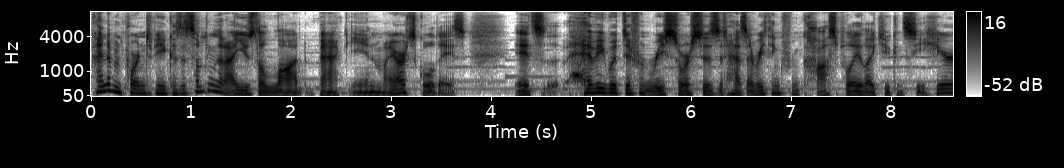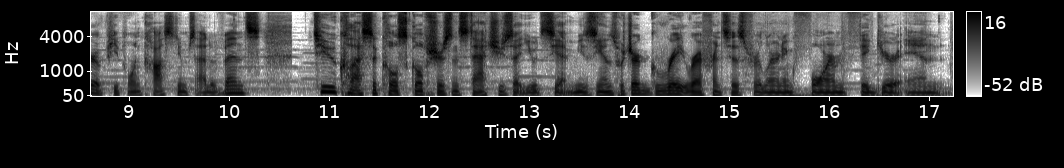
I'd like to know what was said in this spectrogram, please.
kind of important to me because it's something that I used a lot back in my art school days. It's heavy with different resources. It has everything from cosplay, like you can see here, of people in costumes at events, to classical sculptures and statues that you would see at museums, which are great references for learning form, figure, and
